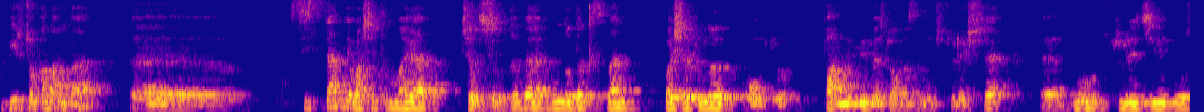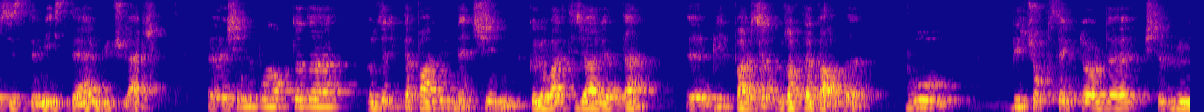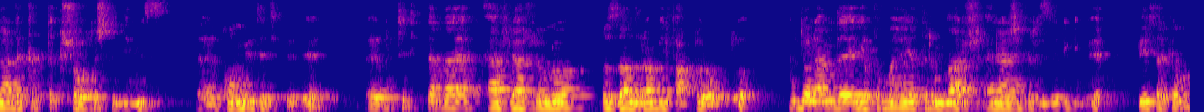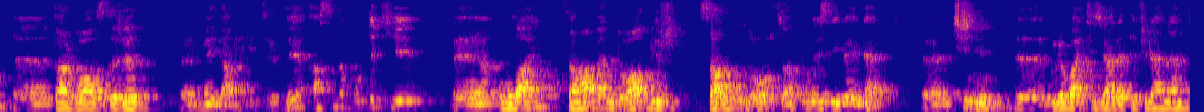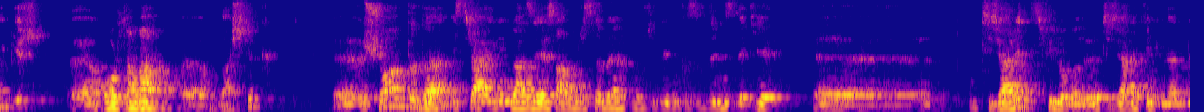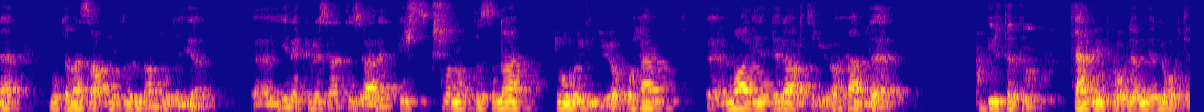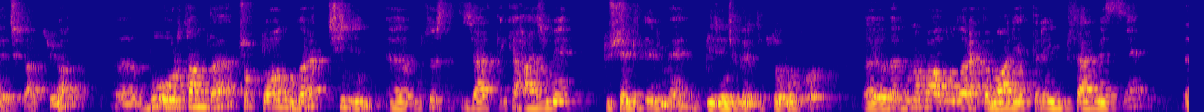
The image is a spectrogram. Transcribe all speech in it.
birçok alanda e, sistem yavaşlatılmaya çalışıldı ve bunda da kısmen başarılı oldu pandemi ve sonrasındaki süreçte e, bu süreci, bu sistemi isteyen güçler. E, şimdi bu noktada özellikle pandemide Çin global ticaretten e, bir parça uzakta kaldı. Bu birçok sektörde işte ürünlerde kıtlık, shortage dediğimiz e, konuyu tetikledi. E, bu tetikleme enflasyonu hızlandıran bir faktör oldu. Bu dönemde yapılmaya yatırımlar, enerji krizleri gibi bir takım e, darboğazları e, meydana getirdi. Aslında buradaki e, olay tamamen doğal bir salgın da olsa bu vesileyle Çin'in e, global ticarette frenlendiği bir e, ortama ulaştık. Şu anda da İsrail'in Gazze'ye saldırısı ve Husilerin Kızıldeniz'deki ticaret filoları, ticaret gemilerine muhtemel saldırılarından dolayı yine küresel ticaret bir sıkışma noktasına doğru gidiyor. Bu hem maliyetleri artırıyor hem de bir takım termin problemlerini ortaya çıkartıyor. Ee, bu ortamda çok doğal olarak Çin'in e, uluslararası ticaretteki hacmi düşebilir mi? Birinci kritik soru bu. Ee, ve buna bağlı olarak da maliyetlerin yükselmesi e,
